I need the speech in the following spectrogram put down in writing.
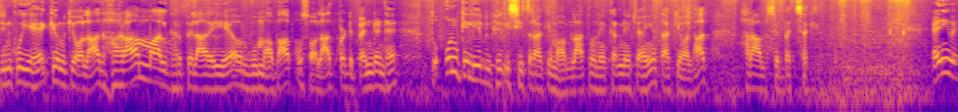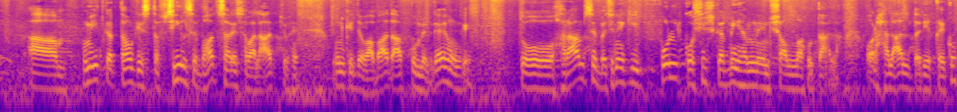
जिनको ये है कि उनकी औलाद हराम माल घर पे ला रही है और वो माँ बाप उस औलाद पर डिपेंडेंट है तो उनके लिए भी फिर इसी तरह के मामला उन्हें करने चाहिए ताकि औलाद हराम से बच सके। एनी anyway, उम्मीद करता हूँ कि इस तफसील से बहुत सारे सवाल जो हैं उनके जवाब आपको मिल गए होंगे। तो हराम से बचने की फुल कोशिश करनी हमने इन ताला और हलाल तरीक़े को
